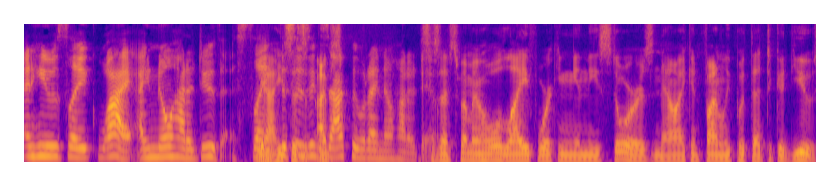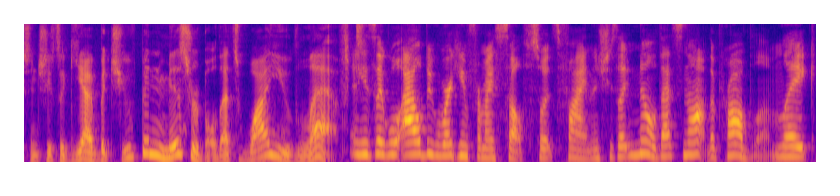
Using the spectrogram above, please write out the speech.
And he was like, why? I know how to do this. Like, Yeah, this says, is "I've- exactly what I know how to do. Says I've spent my whole life working in these stores. Now I can finally put that to good use. And she's like, "Yeah, but you've been miserable. That's why you left." And he's like, Well, I'll be working for myself, so it's fine. And she's like, No, that's not the problem. Like,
